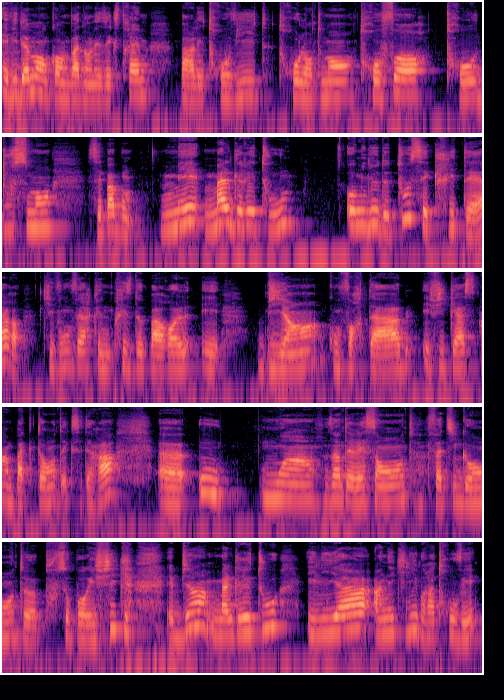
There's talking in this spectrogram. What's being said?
Évidemment, quand on va dans les extrêmes, parler trop vite, trop lentement, trop fort, trop doucement, c'est pas bon. Mais malgré tout, au milieu de tous ces critères qui vont faire qu'une prise de parole est bien, confortable, efficace, impactante, etc., euh, ou moins intéressante, fatigante, soporifique, eh bien, malgré tout, il y a un équilibre à trouver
